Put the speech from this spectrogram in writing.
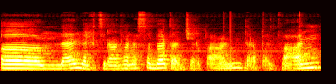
Um, ne, nechci dát dva na sebe, to je čerpání, teda plýtvání.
